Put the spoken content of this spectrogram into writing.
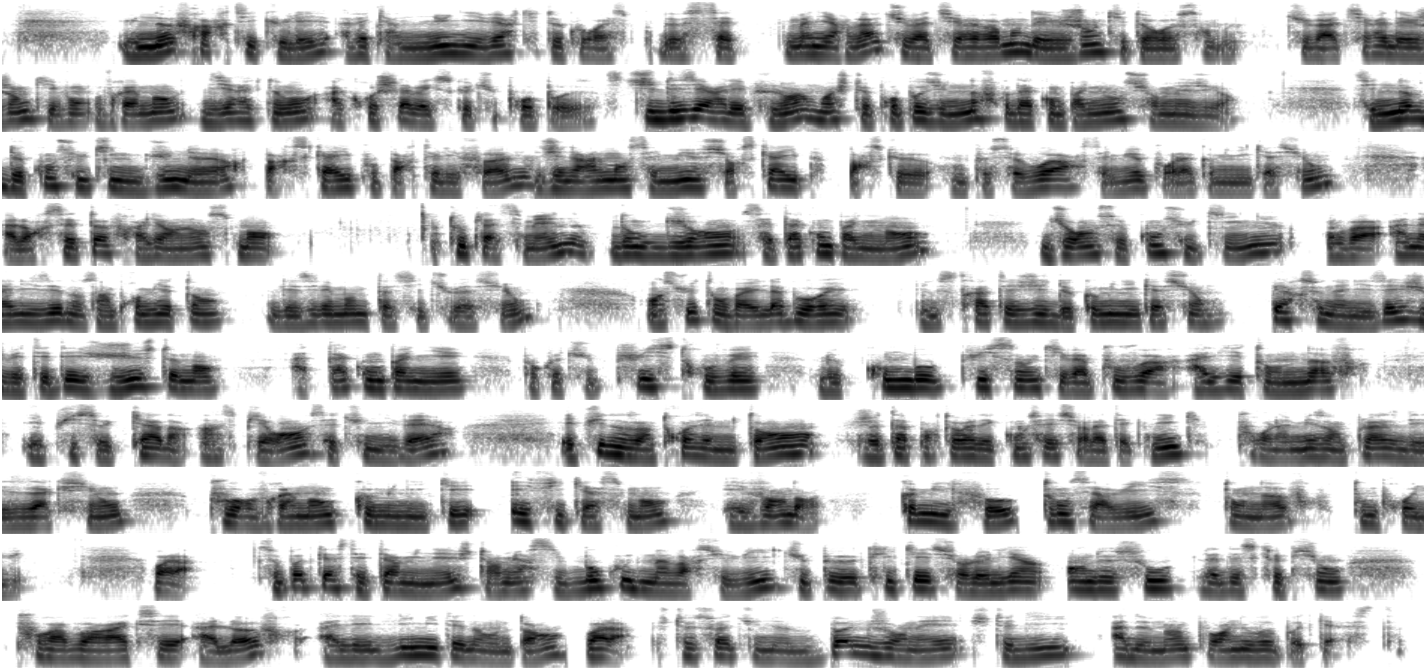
Une offre articulée avec un univers qui te correspond. De cette manière-là, tu vas attirer vraiment des gens qui te ressemblent. Tu vas attirer des gens qui vont vraiment directement accrocher avec ce que tu proposes. Si tu désires aller plus loin, moi je te propose une offre d'accompagnement sur mesure. C'est une offre de consulting d'une heure par Skype ou par téléphone. Généralement, c'est mieux sur Skype parce qu'on peut se voir, c'est mieux pour la communication. Alors, cette offre, elle est en lancement toute la semaine. Donc, durant cet accompagnement, durant ce consulting, on va analyser dans un premier temps les éléments de ta situation. Ensuite, on va élaborer une stratégie de communication personnalisée. Je vais t'aider justement à t'accompagner pour que tu puisses trouver le combo puissant qui va pouvoir allier ton offre et puis ce cadre inspirant, cet univers. Et puis dans un troisième temps, je t'apporterai des conseils sur la technique pour la mise en place des actions pour vraiment communiquer efficacement et vendre comme il faut ton service, ton offre, ton produit. Voilà, ce podcast est terminé. Je te remercie beaucoup de m'avoir suivi. Tu peux cliquer sur le lien en dessous, la description, pour avoir accès à l'offre. Elle est limitée dans le temps. Voilà, je te souhaite une bonne journée. Je te dis à demain pour un nouveau podcast.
